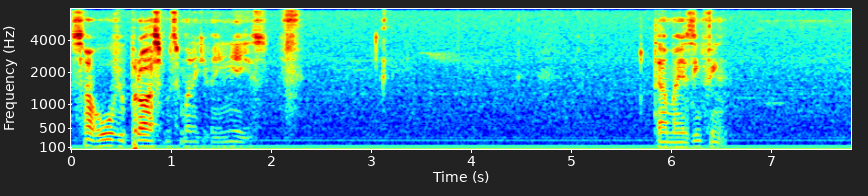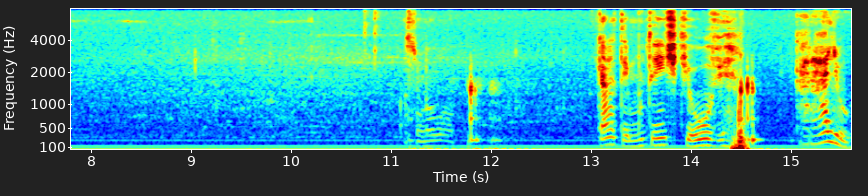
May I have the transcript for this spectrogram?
Só ouve o próximo semana que vem e é isso. Tá, mas enfim. Nossa, meu... Cara, tem muita gente que ouve. Caralho!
